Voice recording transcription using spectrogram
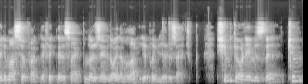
animasyon farklı efektlere sahip. Bunlar üzerinde oynamalar yapabiliyoruz artık. Şimdiki örneğimizde tüm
